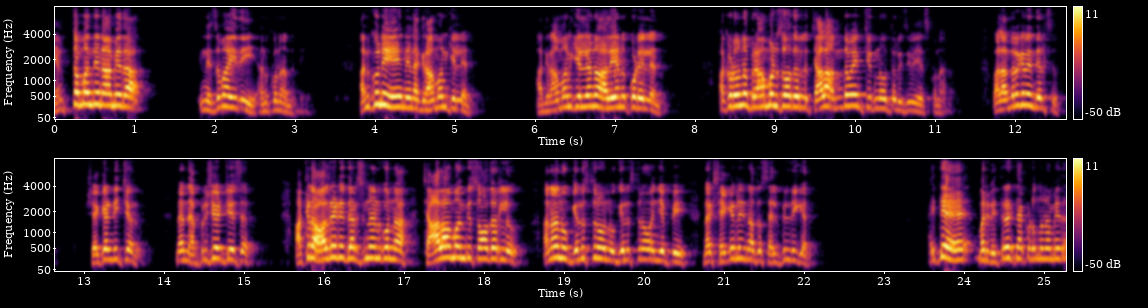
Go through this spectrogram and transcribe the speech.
ఎంతమంది నా మీద? నిజమా ఇది? అనుకున్నానండి. అనుకుని నేను ఆ గ్రామానికి వెళ్ళాను. ఆ గ్రామానికి వెళ్ళాను ఆలయానికి కూడా వెళ్ళాను. అక్కడ ఉన్న బ్రాహ్మణ సోదరులు చాలా అందమైన చిరునవ్వుతో రిసీవ్ చేసుకున్నారు. వాళ్ళందరికీ నేను తెలుసు. సెకండ్ ఇచ్చారు. నన్ను అప్రిషియేట్ చేశారు. అక్కడ ఆల్రెడీ దర్శనానికి ఉన్న చాలామంది సోదరులు అన్నా నువ్వు గెలుస్తున్నావు నువ్వు గెలుస్తున్నావు అని చెప్పి నాకు సెకండ్ నాతో సెల్ఫీలు దిగారు. అయితే మరి వ్యతిరేకత ఎక్కడుంది నా మీద?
